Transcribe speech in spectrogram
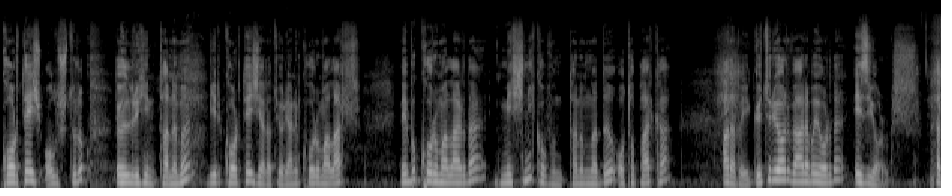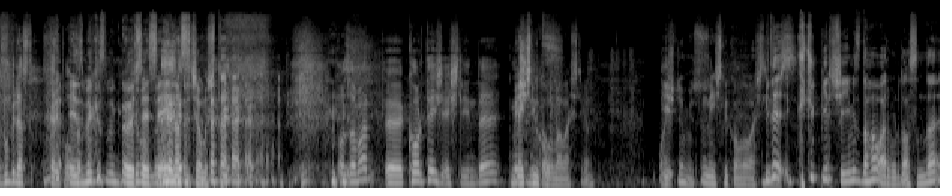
kortej oluşturup Ölrich'in tanımı bir kortej yaratıyor. Yani korumalar ve bu korumalarda Meşnikov'un tanımladığı otoparka arabayı götürüyor ve arabayı orada eziyorlar. Tabii bu biraz garip oldu. ezme kısmı garip oldu. ÖSS'ye nasıl çalıştı? o zaman e, kortej eşliğinde Meşnikov. Meçnikov'la başlayalım. Başlıyor muyuz? Meçnikov'la Bir başlıyoruz. de küçük bir şeyimiz daha var burada aslında.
